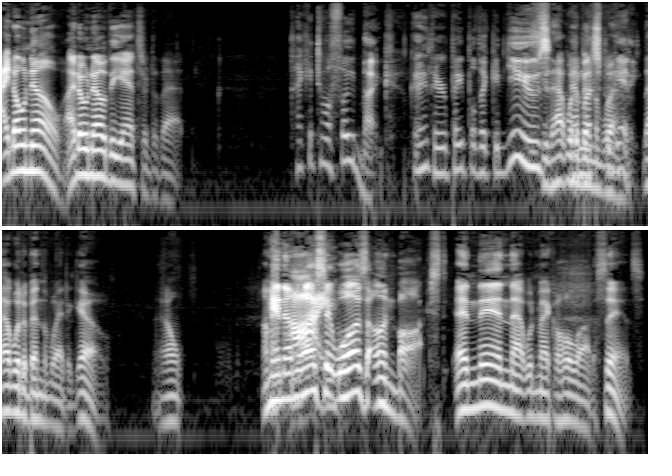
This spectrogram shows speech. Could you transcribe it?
I don't know. I don't know the answer to that. Take it to a food bank. Okay, there are people that could use See, that would have been the way. That would have been the way to go. I don't. I mean, And unless I- it was unboxed, and then that would make a whole lot of sense.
